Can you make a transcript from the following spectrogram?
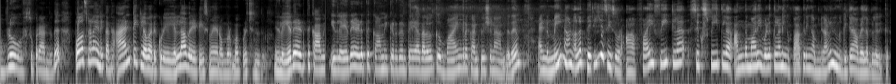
அவ்வளோ சூப்பராக இருந்தது. பர்சனலாக எனக்கு அந்த ஆன்டிக்கில் வரக்கூடிய எல்லா வெரைட்டிஸுமே ரொம்ப ரொம்ப பிடிச்சிருந்தது. இதில் எதை எடுத்து காமி இதில் எதை எடுத்து காமிக்கிறதுன்னு தெரியாத அளவுக்கு பயங்கர கன்ஃபியூஷனாக இருந்தது. அண்ட் மெயினாக நல்லா பெரிய சைஸ் ஒரு ஃபைவ் ஃபீட்டில் சிக்ஸ் ஃபீட்டில் அந்த மாதிரி விளக்கெல்லாம் நீங்கள் பார்க்குறீங்க அப்படின்னாலும் இவங்ககிட்ட அவைலபிள் இருக்குது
